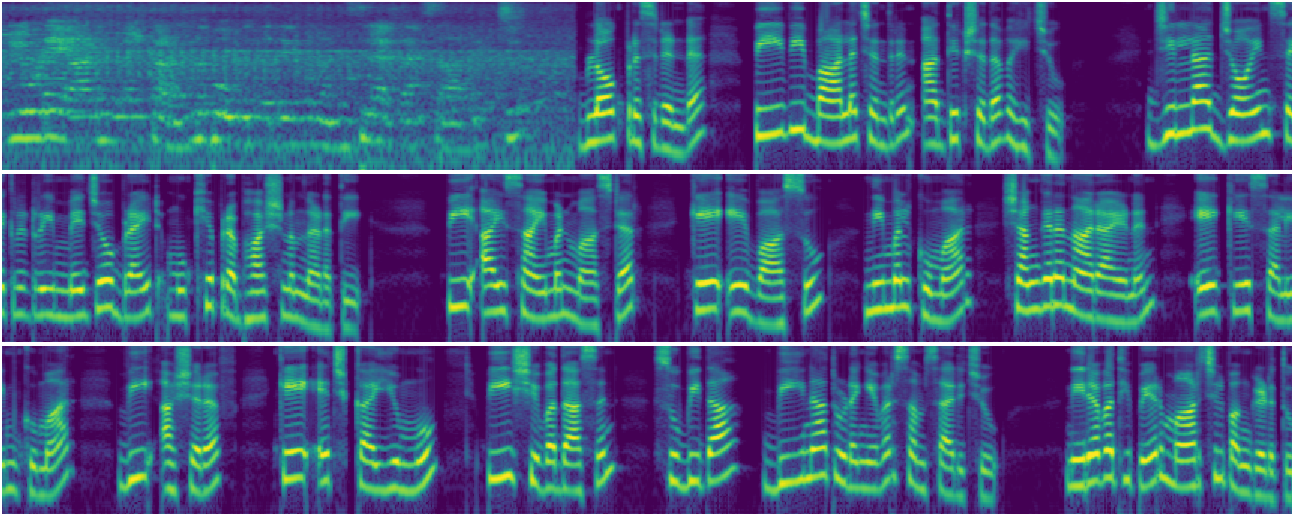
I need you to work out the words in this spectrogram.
ഇതിലൂടെയാണ് നിങ്ങൾ കടന്നു പോകുന്നത് എന്ന് മനസ്സിലാക്കാൻ സാധിച്ചു. Block president P V Balachandran അധ്യക്ഷത വഹിച്ചു. ജില്ലാ ജോയിന്റ് സെക്രട്ടറി മെജോ ബ്രൈറ്റ് മുഖ്യപ്രഭാഷണം നടത്തി. P I Simon master K A Vasu Nimal Kumar Sankaranarayanan A K Salimkumar V Ashraf K H Kayyummu P Sivadasan Subitha Beena തുടങ്ങിയവർ സംസാരിച്ചു. നിരവധി പേർ മാർച്ചിൽ പങ്കെടുത്തു.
